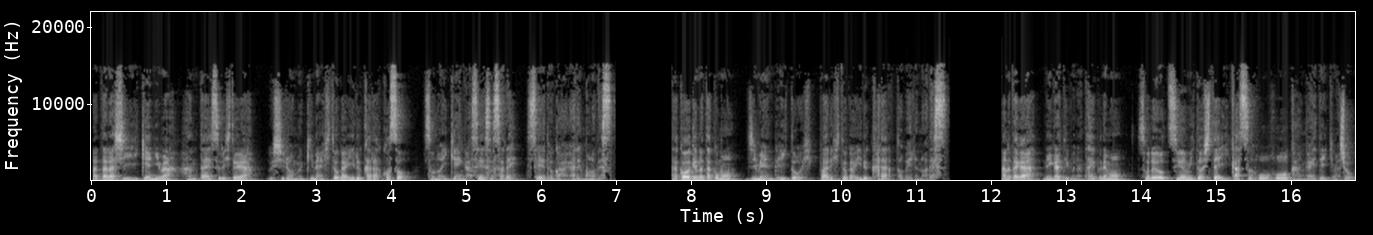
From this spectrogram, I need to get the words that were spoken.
新しい意見には反対する人や後ろ向きな人がいるからこそ、その意見が精査され、精度が上がるものです。タコ揚げのタコも地面で糸を引っ張る人がいるから飛べるのです。あなたがネガティブなタイプでも、それを強みとして活かす方法を考えていきましょ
